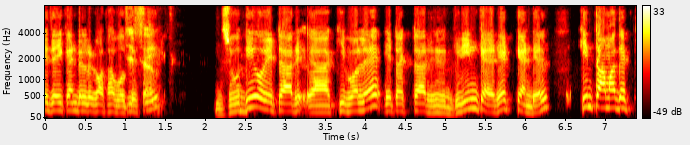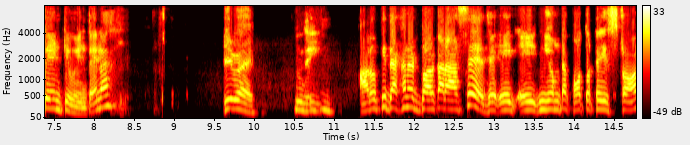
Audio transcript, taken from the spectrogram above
এই যে এই ক্যান্ডেলের কথা বলতেছি যদিও এটা কি বলে এটা একটা গ্রিন রেড ক্যান্ডেল কিন্তু আমাদের টোয়েন্টি উইন তাই না? জি ভাই। জি। আরও কি দেখানোর দরকার আছে যে এই এই নিয়মটা কতটা স্ট্রং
